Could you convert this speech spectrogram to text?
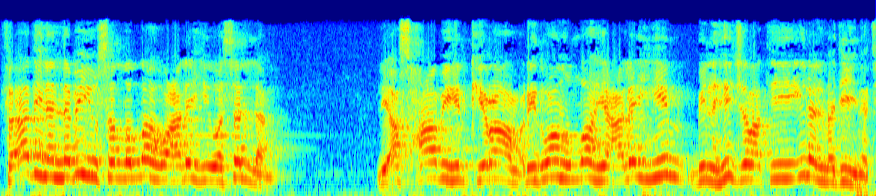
فأذن النبي صلى الله عليه وسلم لأصحابه الكرام رضوان الله عليهم بالهجرة إلى المدينة.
